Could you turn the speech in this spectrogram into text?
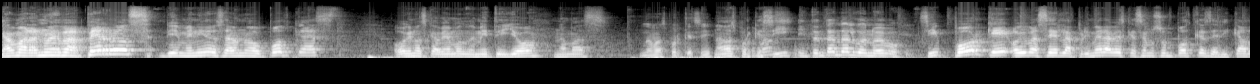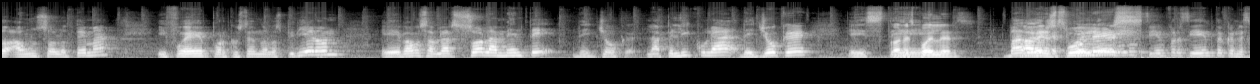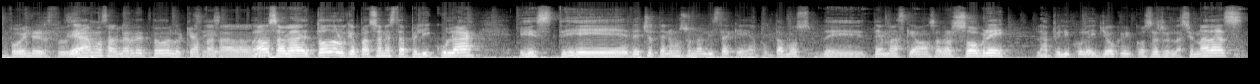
Cámara nueva, perros. Bienvenidos a un nuevo podcast. Hoy nos cambiamos Memito y yo, nada más, Nada más porque sí. nada más porque sí. Intentando algo nuevo. Sí, porque hoy va a ser la primera vez que hacemos un podcast dedicado a un solo tema y fue porque ustedes nos los pidieron. Eh, vamos a hablar solamente de Joker, la película de Joker. Este, Con spoilers. Va a haber spoilers. 100% con spoilers. Pues ¿Eh? ya vamos a hablar de todo lo que ha Sí. pasado. ¿no? Vamos a hablar de todo lo que pasó en esta película. Este, de hecho tenemos una lista que apuntamos de temas que vamos a hablar sobre la película de Joker y cosas relacionadas.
